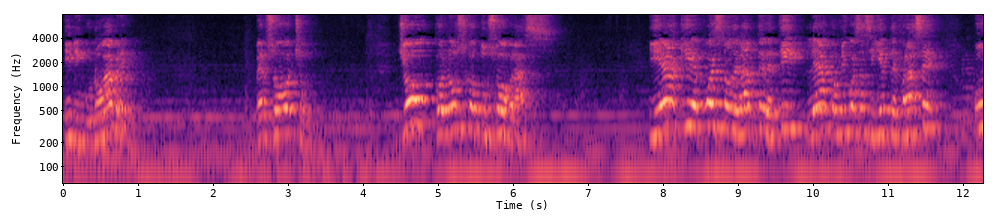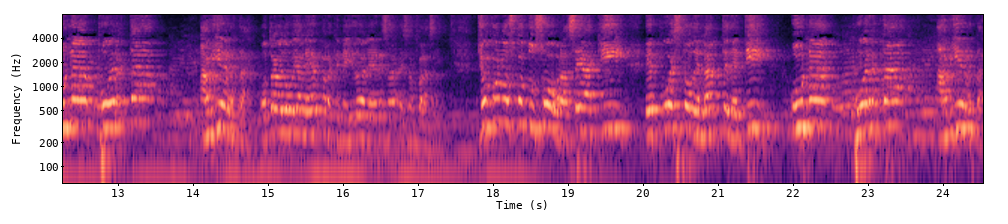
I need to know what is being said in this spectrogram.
y ninguno abre. Verso 8. Yo conozco tus obras y he aquí he puesto delante de ti, lea conmigo esa siguiente frase, una puerta abierta. Otra vez lo voy a leer para que me ayude a leer esa, frase. Yo conozco tus obras, he aquí, he puesto delante de ti una puerta abierta.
